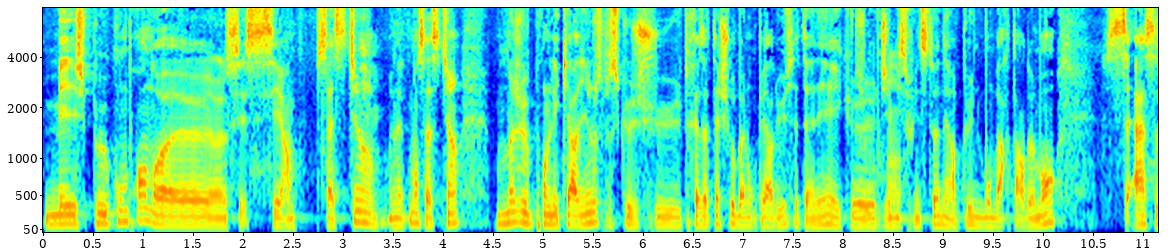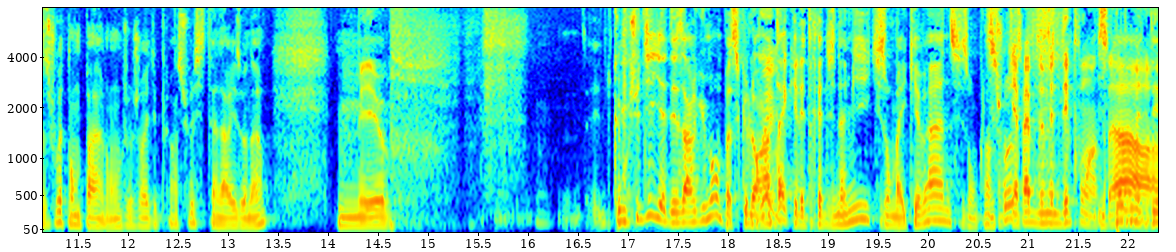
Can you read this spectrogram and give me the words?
Mais je peux comprendre, euh, c'est- un- ça se tient, honnêtement, ça se tient. Moi, je vais prendre les Cardinals parce que je suis très attaché au ballon perdu cette année et que. James Winston est un peu une bombe à retardement. Ça, ah, ça se joue à Tampa, donc j'aurais été plus rassuré si c'était en Arizona. Mais euh, pff, comme tu dis, il y a des arguments parce que leur Oui. attaque, elle est très dynamique. Ils ont Mike Evans, ils ont plein Ils de sont choses. capables de mettre des points. Ils ça, peuvent mettre des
